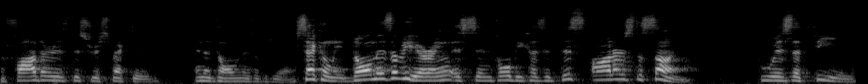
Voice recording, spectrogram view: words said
The Father is disrespected in the dullness of hearing. Secondly, dullness of hearing is sinful because it dishonors the Son, who is the theme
